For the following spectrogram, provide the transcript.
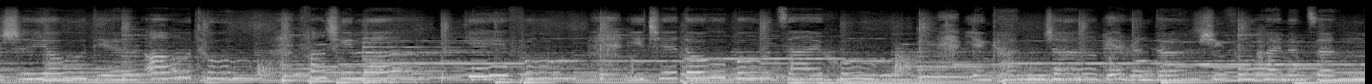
是有点凹凸，放弃了衣服，一切都不在乎，眼看着别人的幸福，还能怎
